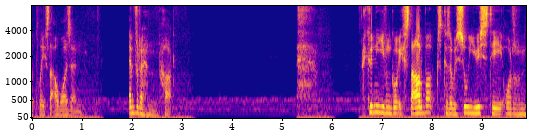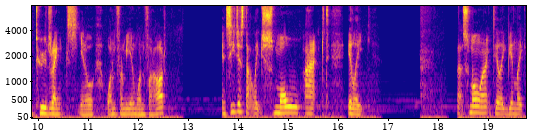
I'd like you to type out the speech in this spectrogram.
the place that I was in. Everything hurt. I couldn't even go to Starbucks because I was so used to ordering two drinks, you know, one for me and one for her. And see just that like small act, it like that small act of like being like,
